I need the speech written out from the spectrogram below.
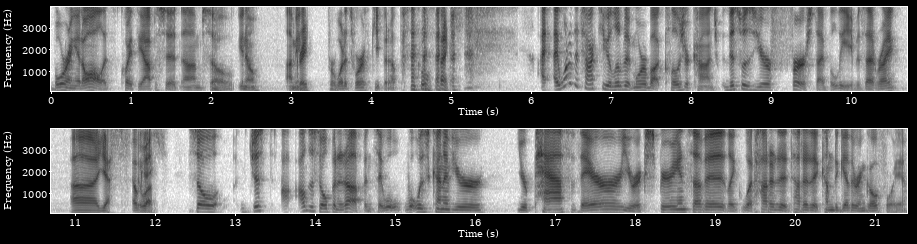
boring at all. It's quite the opposite. Um, so you know, I mean, Great. for what it's worth, keep it up. Cool, thanks. I, I wanted to talk to you a little bit more about Clojure Conj. This was your first, I believe. Is that right? Uh, yes, Okay. it was. So just I'll just open it up and say, well, what was kind of your your path there, your experience of it? Like, what? How did it? How did it come together and go for you?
